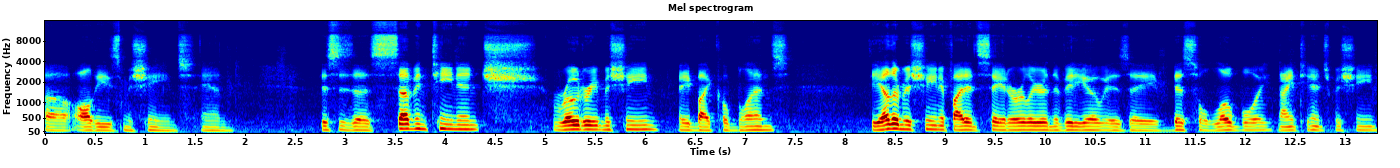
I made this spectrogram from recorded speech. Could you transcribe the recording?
uh, all these machines. And this is a 17 inch rotary machine made by Koblenz. The other machine, if I didn't say it earlier in the video, is a Bissell Lowboy 19 inch machine.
